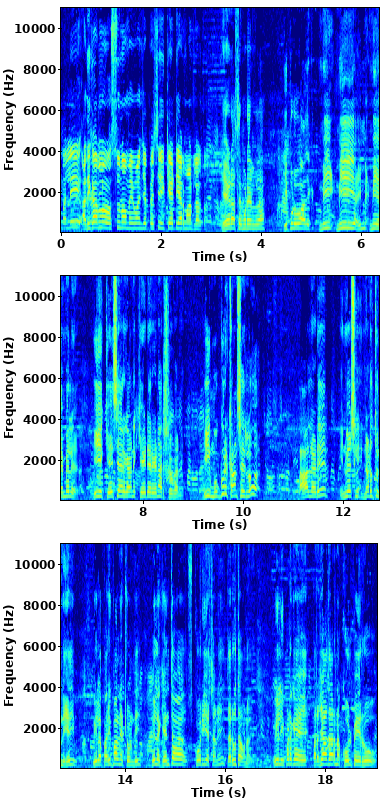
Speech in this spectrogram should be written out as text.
మళ్ళీ అధికారంలో వస్తున్నామేమో అని చెప్పేసి కేటీఆర్ మాట్లాడుతారు ఏడాస్తే మూడేళ్ళ ఇప్పుడు అది మీ మీ మీ ఎమ్మెల్యే ఈ కేసీఆర్ కానీ కేటీఆర్ కానీ హరీష్ కానీ ఈ ముగ్గురు కాన్స్టిట్యూన్లో ఆల్రెడీ ఇన్వెస్టిగేషన్ నడుస్తుంది ఏది వీళ్ళ పరిపాలన ఎట్లుంది? వీళ్ళకి ఎంత స్కోర్ చేయొచ్చు అని జరుగుతూ ఉన్నది. వీళ్ళు ఇప్పటికే ప్రజాదరణ కోల్పోయారు.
